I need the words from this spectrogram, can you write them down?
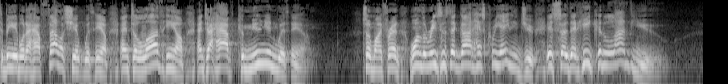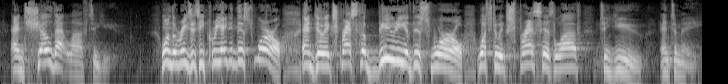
to be able to have fellowship with Him and to love Him and to have communion with Him. So my friend, one of the reasons that God has created you is so that He could love you and show that love to you. One of the reasons he created this world and to express the beauty of this world was to express his love to you and to me.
